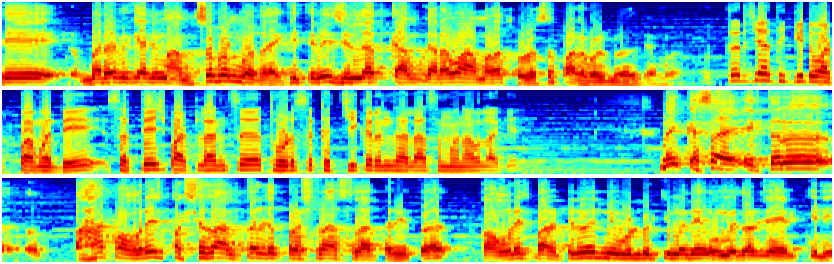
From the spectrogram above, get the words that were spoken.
ते बऱ्यापैकी आणि आमचं पण मत आहे की त्यांनी जिल्ह्यात काम करावं आम्हाला थोडंसं पाठबळ मिळेल त्यामुळे. उत्तरच्या तिकीट वाटपामध्ये सतेज पाटलांचं थोडंसं खच्चीकरण झालं असं म्हणावं लागेल. नाही कसं आहे एकतर हा काँग्रेस पक्षाचा अंतर्गत प्रश्न असला तरी तर काँग्रेस पार्टीने निवडणुकीमध्ये उमेदवार जाहीर केली.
